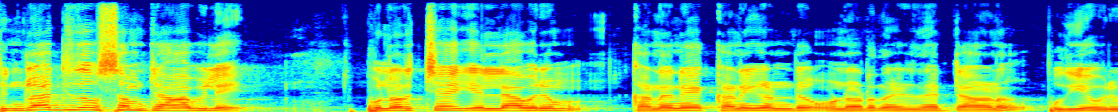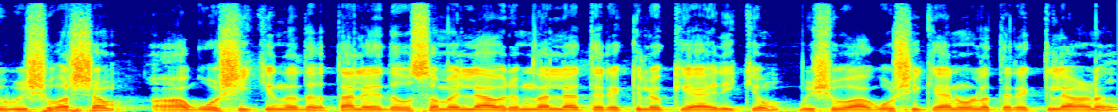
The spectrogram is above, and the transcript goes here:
തിങ്കളാഴ്ച ദിവസം രാവിലെ പുലർച്ചെ എല്ലാവരും കണ്ണനെ കണി കണ്ട് ഉണർന്നെഴുന്നേറ്റാണ് പുതിയ ഒരു വിഷുവർഷം ആഘോഷിക്കുന്നത്. തലേദിവസം എല്ലാവരും നല്ല തിരക്കിലൊക്കെ ആയിരിക്കും. വിഷു ആഘോഷിക്കാനുള്ള തിരക്കിലാണ്.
